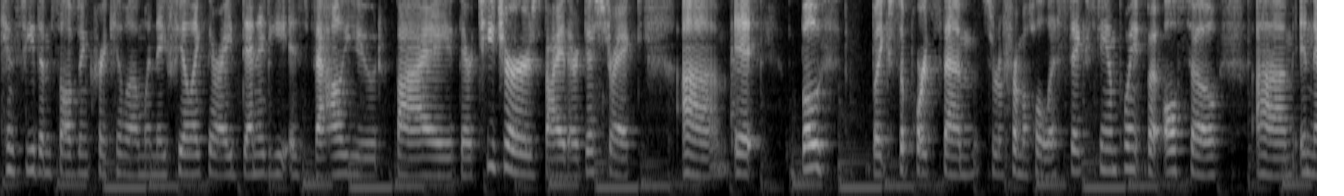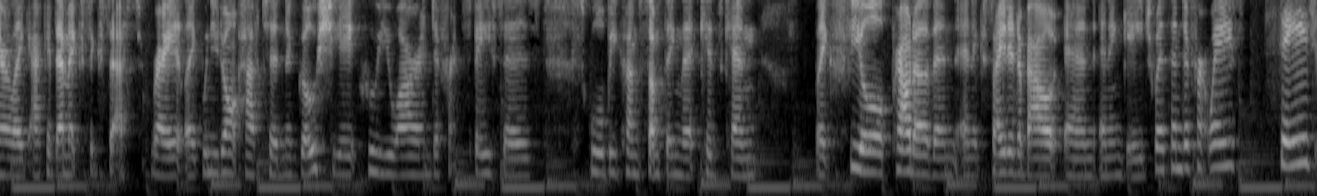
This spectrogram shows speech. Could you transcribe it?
can see themselves in curriculum, when they feel like their identity is valued by their teachers, by their district, um, it both like supports them sort of from a holistic standpoint but also um, in their like academic success right? Like when you don't have to negotiate who you are in different spaces school becomes something that kids can like feel proud of and, and excited about and, and engage with in different ways. Sage,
